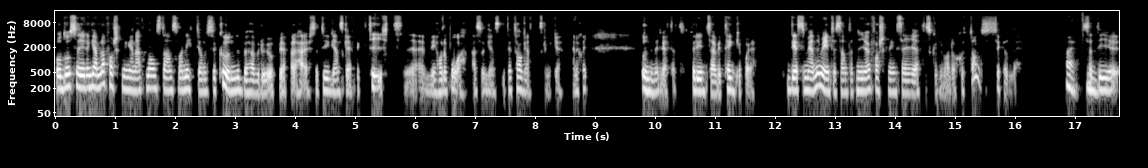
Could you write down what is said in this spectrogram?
Och då säger den gamla forskningen att någonstans var 90 sekund behöver du upprepa det här. Så det är ganska effektivt eh, vi håller på. Alltså det tar ganska mycket energi undermedvetet. För det är inte så här vi tänker på det. Det som är ännu mer intressant är att nyare forskning säger att det skulle vara då 17 sekunder. Mm. Så det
